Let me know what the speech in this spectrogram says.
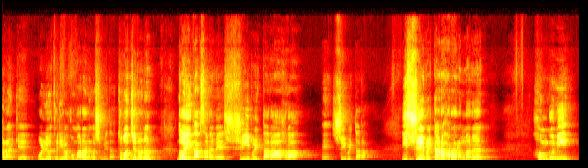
하나님께 올려드리라고 말하는 것입니다. 두 번째로는 너희 각 사람의 수입을 따라 하라. 예, 수입을 따라. 이 수입을 따라 하라는 말은 헌금이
